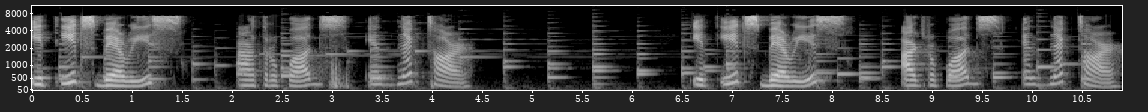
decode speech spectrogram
It eats berries, arthropods, and nectar. It eats berries, arthropods, and nectar.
